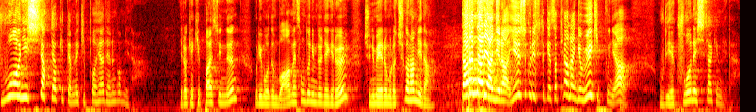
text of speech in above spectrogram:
구원이 시작되었기 때문에 기뻐해야 되는 겁니다. 이렇게 기뻐할 수 있는 우리 모든 모함의 성도님들 되기를 주님의 이름으로 축원합니다. 다른 날이 아니라 예수 그리스도께서 태어난 게 왜 기쁘냐? 우리의 구원의 시작입니다.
